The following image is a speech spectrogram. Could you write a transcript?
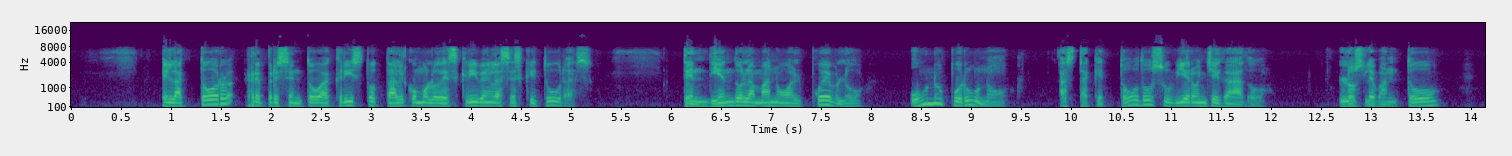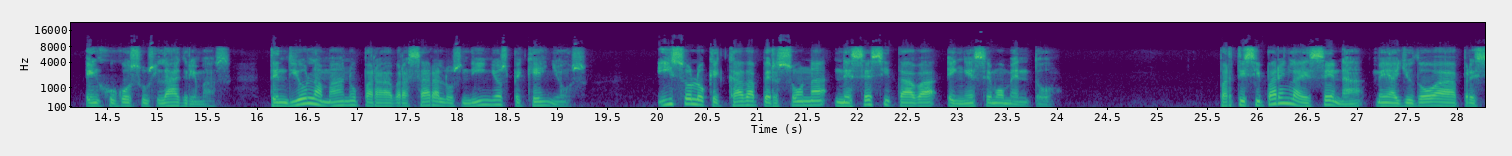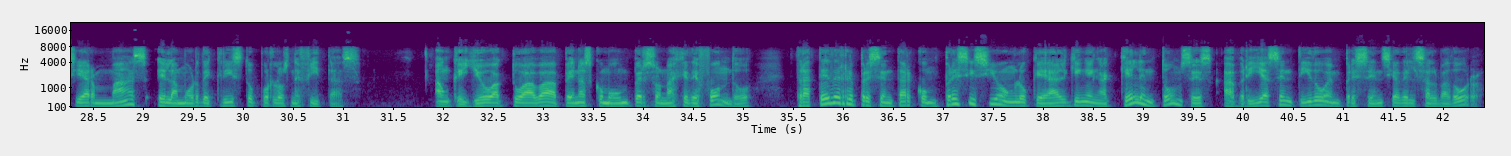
El actor representó a Cristo tal como lo describen las escrituras, tendiendo la mano al pueblo, uno por uno, hasta que todos hubieron llegado. Los levantó, enjugó sus lágrimas, tendió la mano para abrazar a los niños pequeños, hizo lo que cada persona necesitaba en ese momento. Participar en la escena me ayudó a apreciar más el amor de Cristo por los nefitas. Aunque yo actuaba apenas como un personaje de fondo, traté de representar con precisión lo que alguien en aquel entonces habría sentido en presencia del Salvador.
